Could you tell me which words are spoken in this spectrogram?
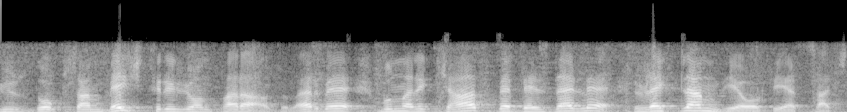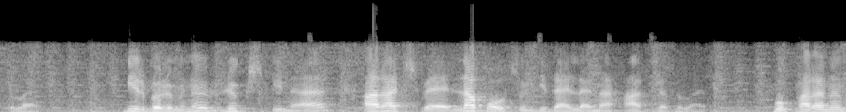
195 trilyon para aldılar ve bunları kağıt ve bezlerle reklam diye ortaya saçtılar. Bir bölümünü lüks bina, araç ve laf olsun giderlerine harcadılar. Bu paranın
